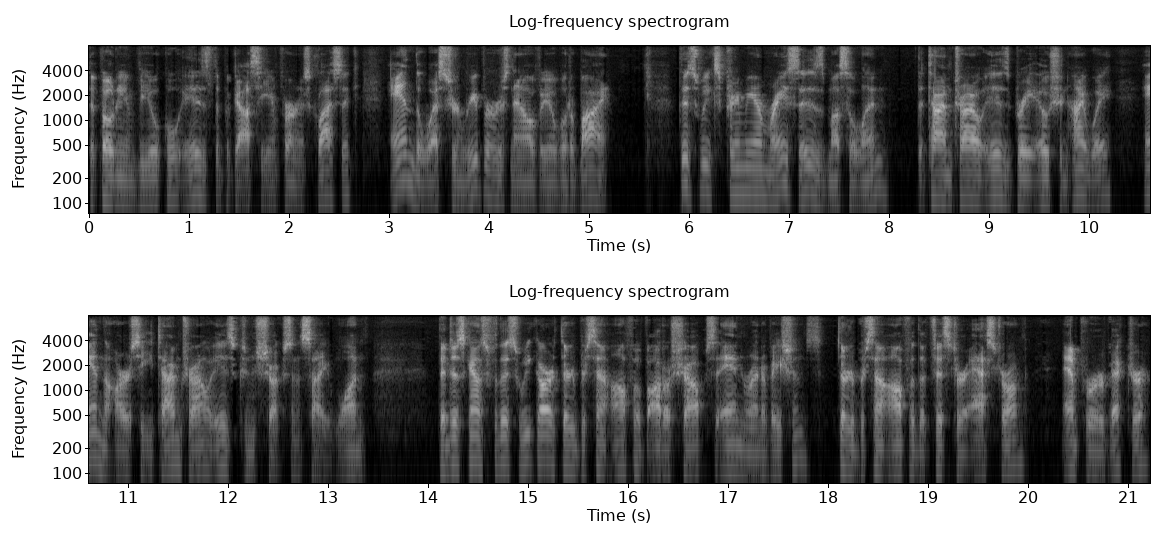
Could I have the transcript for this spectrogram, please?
The podium vehicle is the Pegassi Infernus Classic, and the Western Reever is now available to buy. This week's premium race is Muscle In. The time trial is Great Ocean Highway, and the RC time trial is Construction Site 1. The discounts for this week are 30% off of auto shops and renovations, 30% off of the Pfister Astron, Emperor Vectre,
